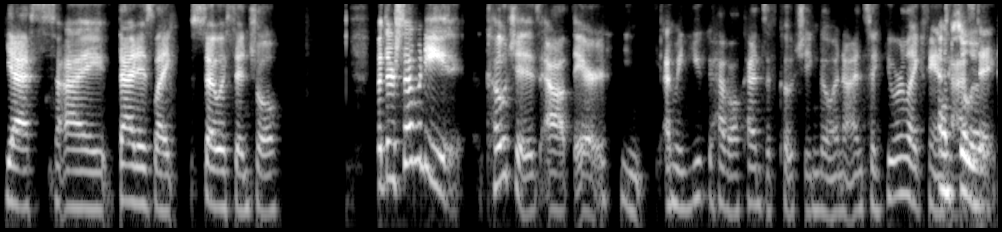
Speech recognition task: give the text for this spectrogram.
yes i that is like so essential but there's so many coaches out there i mean you have all kinds of coaching going on. So you're like fantastic. Absolutely.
